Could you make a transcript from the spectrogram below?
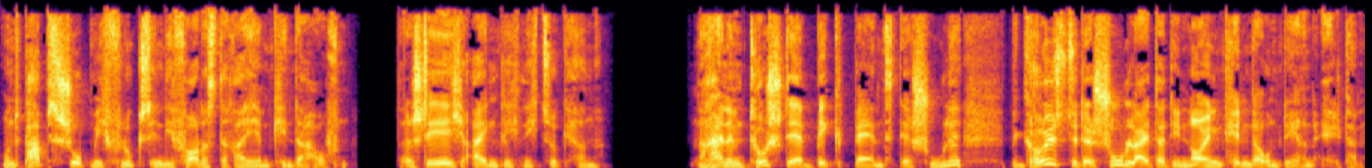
und Paps schob mich flugs in die vorderste Reihe im Kinderhaufen. Da stehe ich eigentlich nicht so gerne. Nach einem Tusch der Big Band der Schule begrüßte der Schulleiter die neuen Kinder und deren Eltern.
